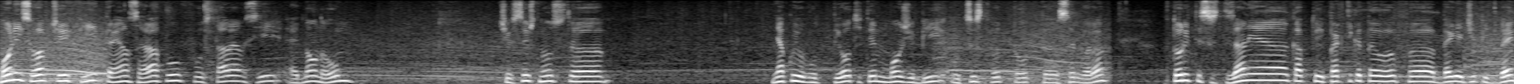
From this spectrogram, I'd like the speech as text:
Мони Славчев и Траян Сарафов. Оставям си едно на ум, че всъщност някои от пилотите може би отсъстват от сървъра. Вторите състезания, както и практиката в BGGP2,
